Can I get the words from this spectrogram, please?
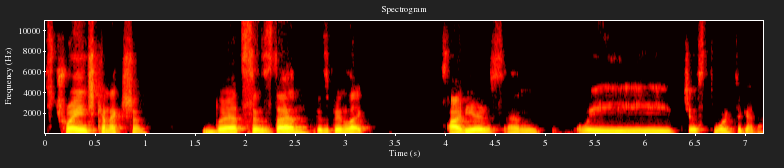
strange connection. But since then, it's been like five years, and we just work together.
